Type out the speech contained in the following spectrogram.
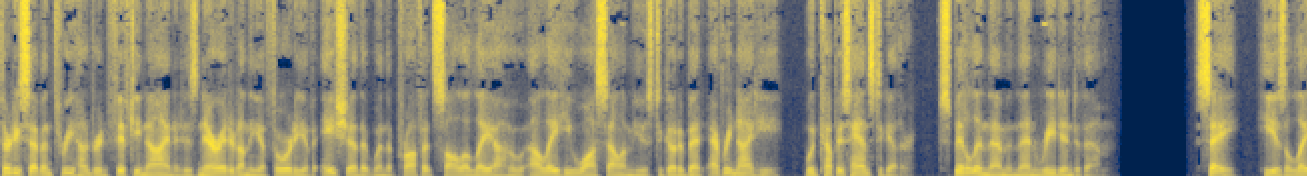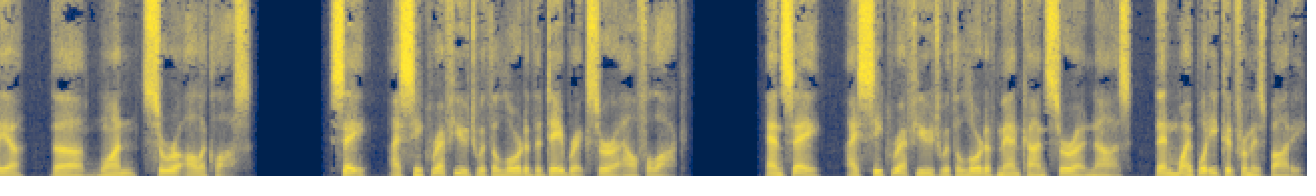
37 359 It is narrated on the authority of Aisha that when the Prophet sallallahu alaihi wasallam used to go to bed every night he would cup his hands together, spittle in them and then read into them. Say, he is Alaya, the 1, Surah Al Ikhlas. Say, I seek refuge with the Lord of the daybreak Surah Al Falaq. And say, I seek refuge with the Lord of mankind Surah Nas, then wipe what he could from his body,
